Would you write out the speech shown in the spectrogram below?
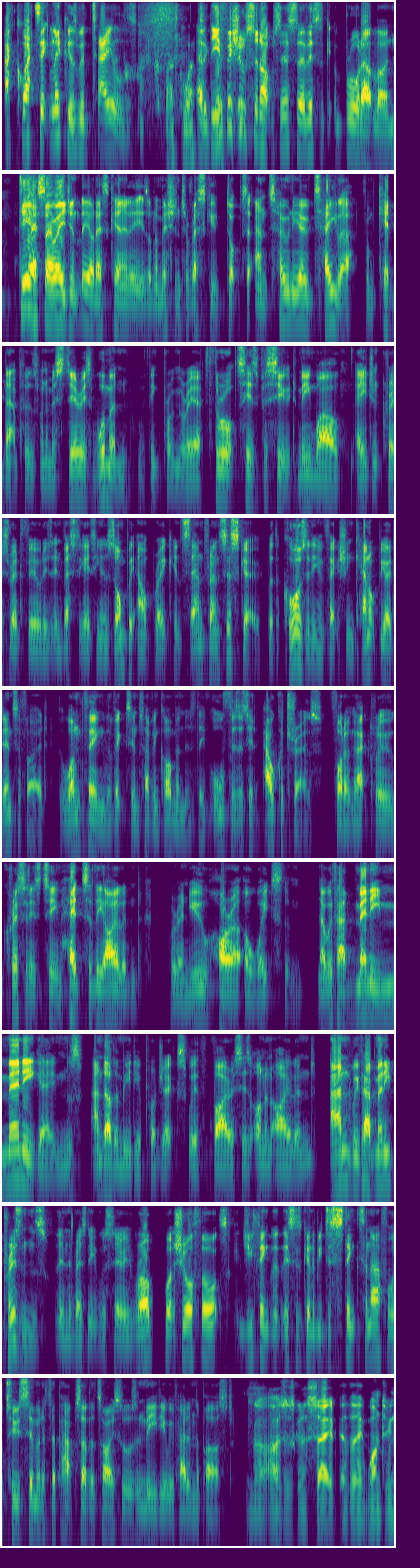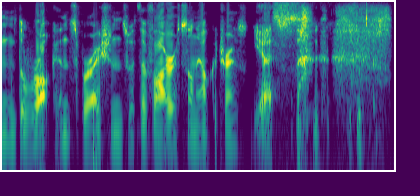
aquatic lickers with tails. Uh, the official synopsis, so this is a broad outline. DSO agent Leon S. Kennedy is on a mission to rescue Dr. Antonio Taylor from kidnappers when a mysterious woman, we think probably Maria, thwarts his pursuit. Meanwhile, agent Chris Redfield is investigating a zombie outbreak in San Francisco, but the cause of the infection cannot be identified. The one thing the victims have in common is they've all visited Alcatraz. Following that clue, Chris and his team head to the island where a new horror awaits them. Now, we've had many, many games and other media projects with viruses on an island, and we've had many prisons in the Resident Evil series. Rob, what's your thoughts? Do you think that this is going to be distinct enough or too similar to perhaps other titles and media we've had in the past? No, I was just going to say, are they wanting the rock inspirations with the virus on Alcatraz? Yes.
